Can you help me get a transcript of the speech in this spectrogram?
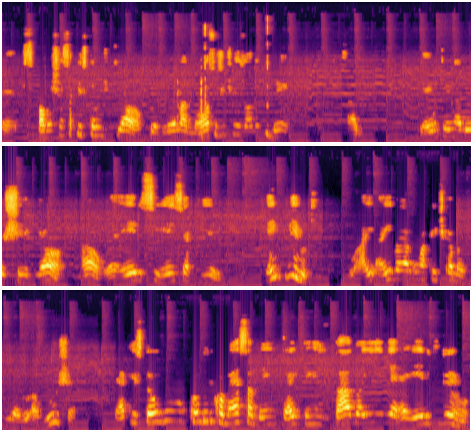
É, principalmente essa questão de que, ó, o problema nosso a gente resolve aqui dentro, sabe? E aí o treinador chega e, ó, não, é esse, esse, aquele. E é incrível que aí, aí vai uma crítica mais dura ao Lucha, é a questão do quando ele começa bem, aí tem resultado, aí ele, é, é ele que ganhou.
